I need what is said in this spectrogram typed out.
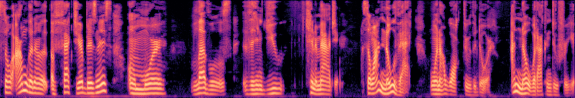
So I'm going to affect your business on more levels than you can imagine. So I know that when I walk through the door. I know what I can do for you.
